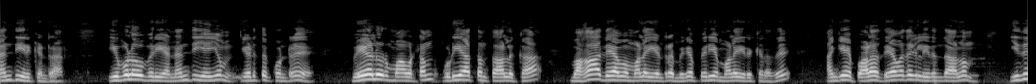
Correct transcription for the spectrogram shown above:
நந்தி இருக்கின்றார். இவ்வளவு பெரிய நந்தியையும் எடுத்துக்கொண்டு வேலூர் மாவட்டம் குடியாத்தம் தாலுக்கா மகாதேவ மலை என்ற மிகப்பெரிய மலை இருக்கிறது. அங்கே பல தேவதைகள் இருந்தாலும் இது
